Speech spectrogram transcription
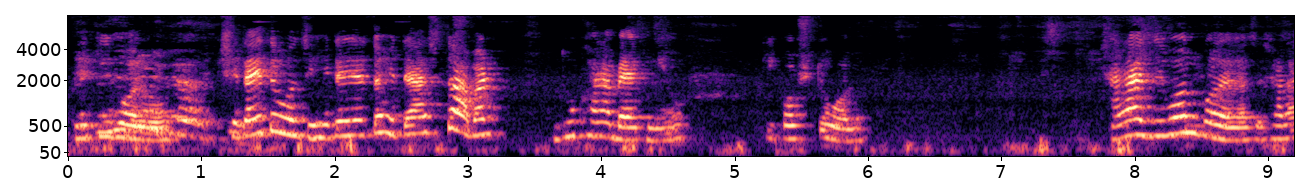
মানে কি বলব? সেটাই তো বলছি, হেঁটে যেত হেঁটে আসতো, আবার দুখানা ব্যাগ নিয়েও। কি কষ্ট বলো? সারা জীবন করে গেছে, সারা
